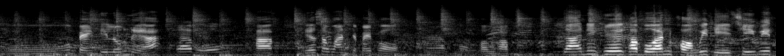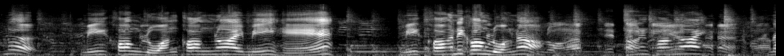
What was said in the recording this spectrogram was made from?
โอ้แปลงที่ลุงเหนือครับผมครับ เดี๋ยวสักวันจะไปพอครับผมขอบคุณครับและนี่คือขบวนของวิถีชีวิตเนอะมีคลองหลวงคลองน้อยมีแห มีคลองอันนี้คลองหลวงเนาะหลวงครับเด็ดอันนั้นคลองน้อยใน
